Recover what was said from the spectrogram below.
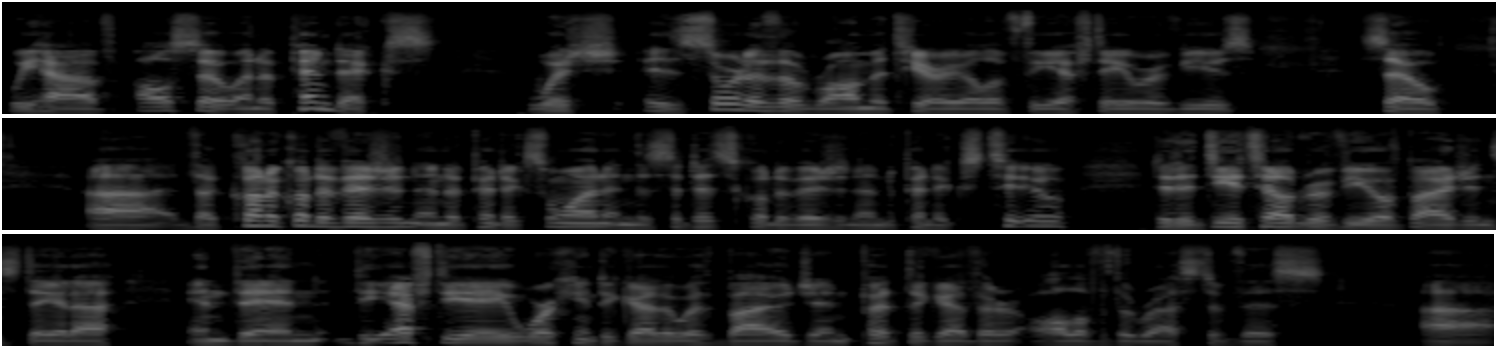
we have also an appendix, which is sort of the raw material of the FDA reviews. So uh, the clinical division in Appendix 1 and the statistical division in Appendix 2 did a detailed review of Biogen's data, and then the FDA, working together with Biogen, put together all of the rest of this uh,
